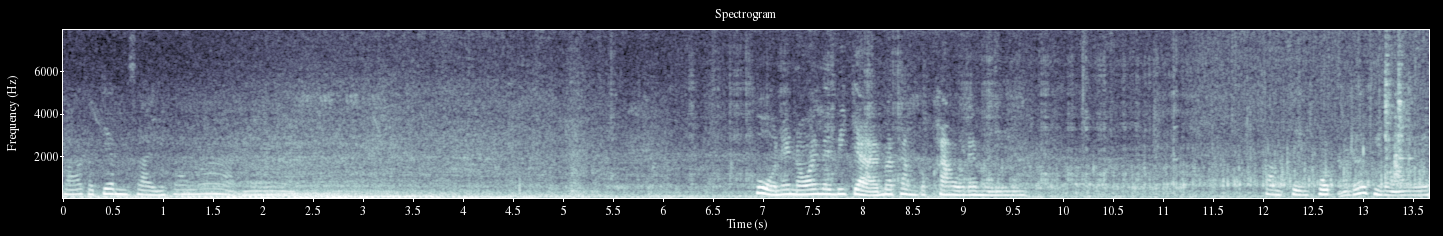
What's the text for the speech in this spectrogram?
ฟ้ากระเจ้มใส่ฟ้าลาดเลยโหน้อยๆไม่วิจารณ์มาทำกับข้าวได้มาเลยนะฟังเสียงโคตรเอาเด้อพี่น้องเลย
